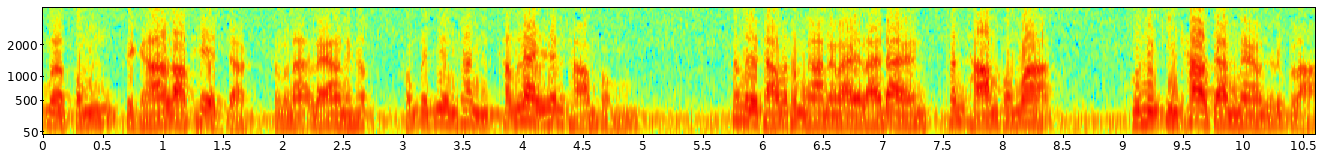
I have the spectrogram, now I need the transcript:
เมื่อผมศึกษาลาเพศจากสมณะแล้วนะครับ ผมไปเยี่ยมท่านคำแรกที่ท่านถามผมท่านไม่ได้ถามว่าทำงานอะไรรายได้ ท่านถามผมว่า คุณยังกินข้าวจานแมวอยู่หรือเปล่า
